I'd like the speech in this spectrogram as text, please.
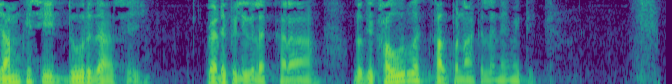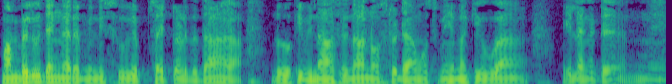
යම්කිසි දූරදාසී වැඩපිළිවෙලක් කරා ලෝකේ කවුරුවත් කල්පනා කළා නැහැ මෙතික්. මම බැලුවා දැන් අර මිනිස්සු වෙබ්සයිට් වල දාලා ලෝකෙ විනාශ වෙනවා නොස්ට්‍රඩාමස් මෙහෙම කිව්වා ඊළඟට මේ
